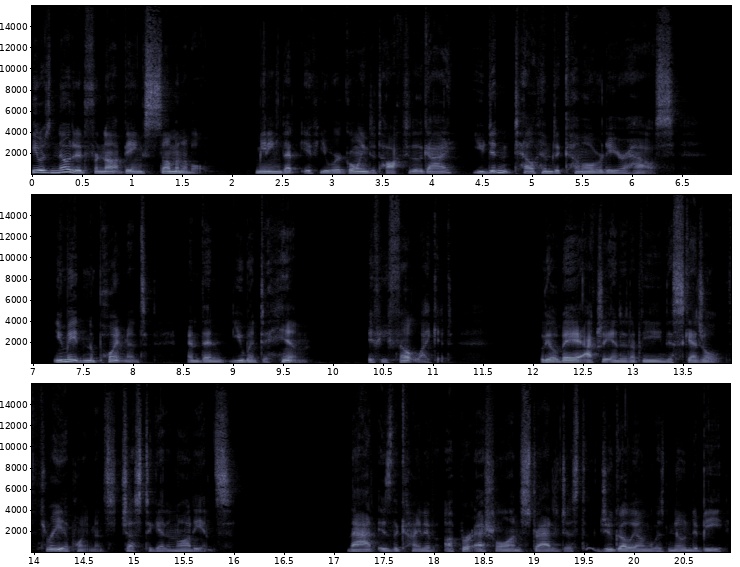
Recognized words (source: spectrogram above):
He was noted for not being summonable, meaning that if you were going to talk to the guy, you didn't tell him to come over to your house. You made an appointment, and then you went to him, if he felt like it. Liu Bei actually ended up needing to schedule three appointments just to get an audience. That is the kind of upper echelon strategist Zhuge Liang was known to be,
